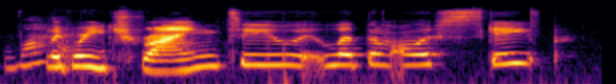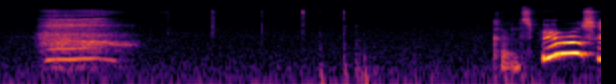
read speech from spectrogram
why Like, were you trying to let them all escape? conspiracy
